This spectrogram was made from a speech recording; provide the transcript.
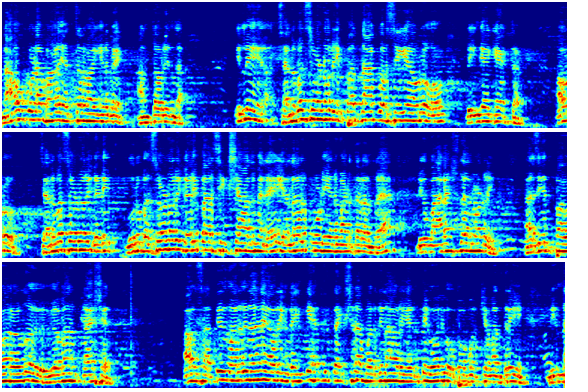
ನಾವು ಕೂಡ ಬಹಳ ಎಚ್ಚರವಾಗಿರ್ಬೇಕು ಅಂತವ್ರಿಂದ. ಇಲ್ಲಿ ಚನ್ನಬಸವಣ್ಣವ್ರು ಇಪ್ಪತ್ನಾಲ್ಕು ವರ್ಷಗೆ ಅವರು ಲಿಂಗೈಕ್ಯ ಆಗ್ತಾರೆ. ಅವರು ಚನ್ನಬಸವಣ್ಣವ್ರಿಗೆ ಗಡಿ, ಗುರು ಬಸವಣ್ಣವ್ರಿಗೆ ಗಡಿಪಾರ ಶಿಕ್ಷೆ ಆದ್ಮೇಲೆ ಎಲ್ಲರೂ ಕೂಡಿ ಏನ್ ಮಾಡ್ತಾರಂದ್ರ, ನೀವು ಮಹಾರಾಷ್ಟ್ರದಾಗ ನೋಡ್ರಿ, ಅಜಿತ್ ಪವಾರ್ ಅವರು ವಿಮಾನ ಕ್ರಾಶ್ ಅವ್ರ ಸತ್ತಿದ ಮರುದಿನಾನೇ ಅವ್ರಿಗೆ ಬೆಂಕಿ ಹತ್ತಿದ ತಕ್ಷಣ ಮರುದಿನ ಅವ್ರ ಹೆಂಡತಿಗೆ ಹೋಗಿ ಉಪಮುಖ್ಯಮಂತ್ರಿ ನಿನ್ನ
